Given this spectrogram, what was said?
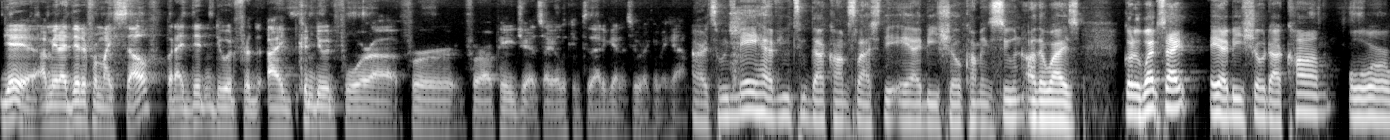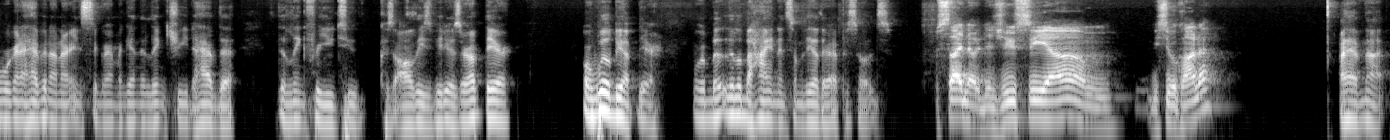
Yeah, yeah. I mean, I did it for myself, but I didn't do it for. The, I couldn't do it for uh for for our page yet. So I gotta look into that again and see what I can make happen. All right, so we may have youtube.com slash the AIB show coming soon. Otherwise, go to the website, AIBshow.com, or we're gonna have it on our Instagram again, the link tree to have the the link for YouTube because all these videos are up there or will be up there. We're a little behind in some of the other episodes. Side note: Did you see um you see Wakanda? I have not.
